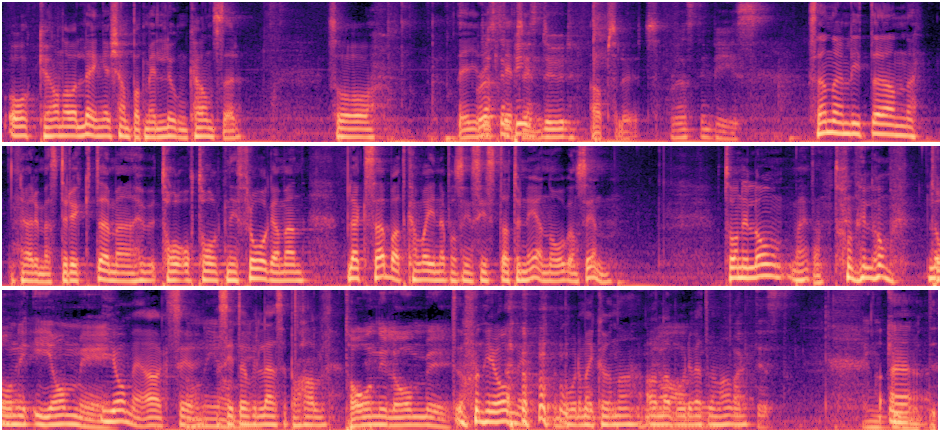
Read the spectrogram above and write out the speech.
och han har länge kämpat med lungcancer. Så det är Rest in peace synd. dude. Absolut. Rest in peace. Sen en liten, nu är det mest rykte men och tolkningsfråga men Black Sabbath kan vara inne på sin sista turné någonsin. Tony Lom, vad heter han? Tony Lom, Tony Iommi. Iommi, ja, jag ser- Tony jag sitter och läser på halv. Tony Lommi. Tony Iommi, det borde man ju kunna. Alla Ja, borde veta vem han är. Faktiskt. En Eh, gud.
